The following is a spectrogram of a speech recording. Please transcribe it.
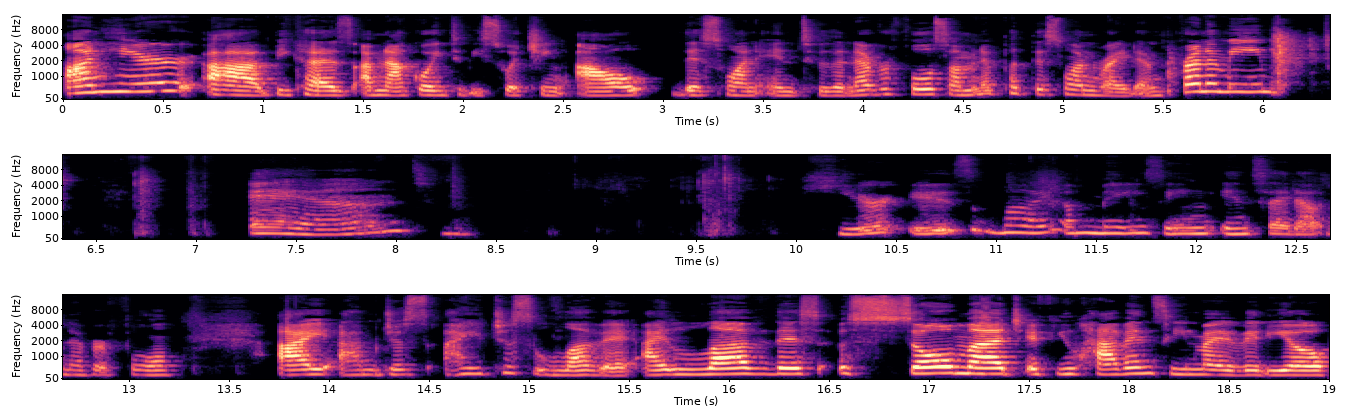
on here uh, because I'm not going to be switching out this one into the Neverfull. So I'm going to put this one right in front of me. And here is my amazing Inside Out Neverfull. I am just, I just love it. I love this so much. If you haven't seen my video,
